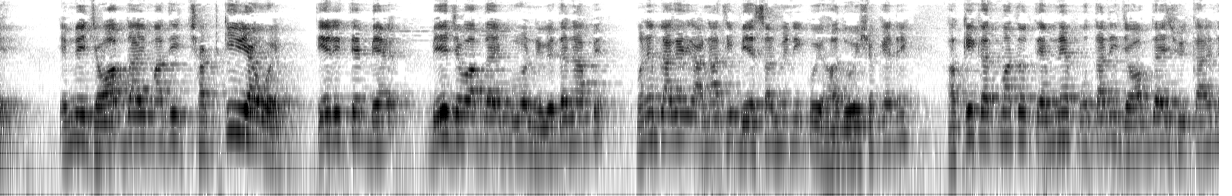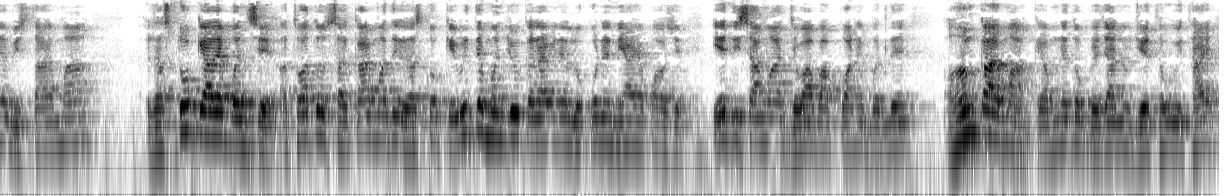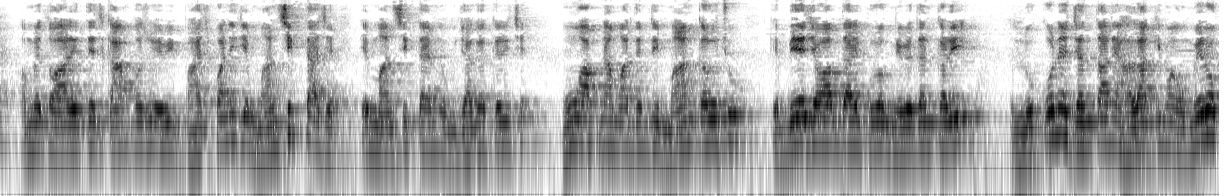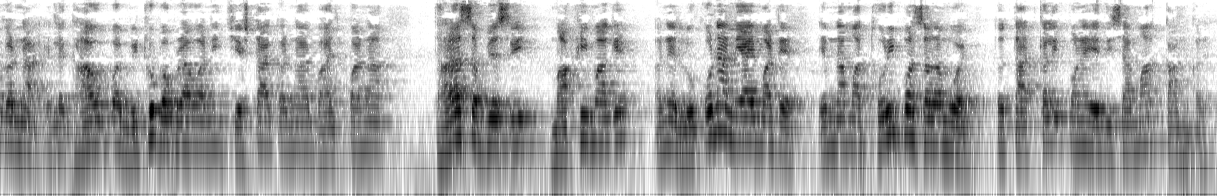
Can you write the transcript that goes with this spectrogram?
એમની જવાબદારીમાંથી છટકી રહ્યા હોય તે રીતે બે બે જવાબદારીપૂર્વક નિવેદન આપે. મને એમ લાગે છે કે આનાથી બેશરમીની કોઈ હદ હોઈ શકે નહીં. હકીકતમાં તો તેમને પોતાની જવાબદારી સ્વીકારીને વિસ્તારમાં રસ્તો ક્યારે બનશે અથવા તો સરકારમાંથી રસ્તો કેવી રીતે મંજૂર કરાવીને લોકોને ન્યાય અપાવશે, એ દિશામાં જવાબ આપવાને બદલે અહંકારમાં કે અમને તો પ્રજાનું જે થવું એ થાય, અમે તો આ રીતે જ કામ કરશું, એવી ભાજપાની જે માનસિકતા છે, એ માનસિકતા એમને ઉજાગર કરી છે. હું આપના માધ્યમથી માંગ કરું છું કે બે જવાબદારીપૂર્વક નિવેદન કરી, લોકોને જનતાને હલાકીમાં ઉમેરો કરનાર, એટલે ઘા ઉપર મીઠું ભભરાવવાની ચેષ્ટા કરનાર ભાજપાના ધારાસભ્યશ્રી માફી માગે અને લોકોના ન્યાય માટે એમનામાં થોડી પણ શરમ હોય તો તાત્કાલિકપણે એ દિશામાં કામ કરે.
